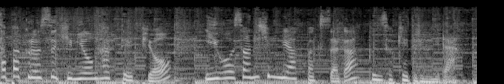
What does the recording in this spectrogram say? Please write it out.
타파크로스 김용학 대표, 이호선 심리학 박사가 분석해드립니다.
